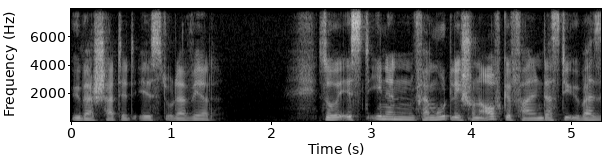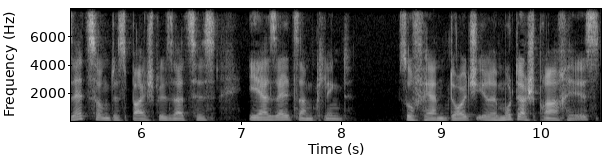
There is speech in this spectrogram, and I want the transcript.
überschattet ist oder wird. So ist Ihnen vermutlich schon aufgefallen, dass die Übersetzung des Beispielsatzes eher seltsam klingt. Sofern Deutsch Ihre Muttersprache ist,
